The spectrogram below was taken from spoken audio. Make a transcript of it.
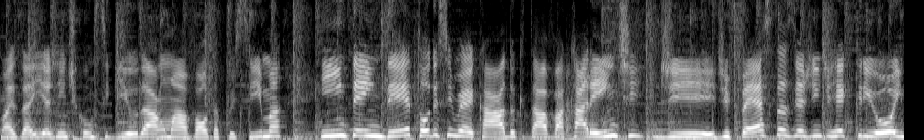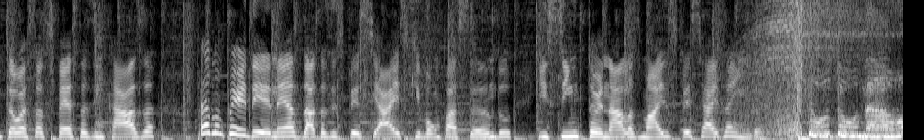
Mas aí a gente conseguiu dar uma volta por cima e entender todo esse mercado que estava carente de, de festas e a gente recriou então essas festas em casa para não perder né, as datas especiais que vão passando e sim torná-las mais especiais ainda. Tudo na.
